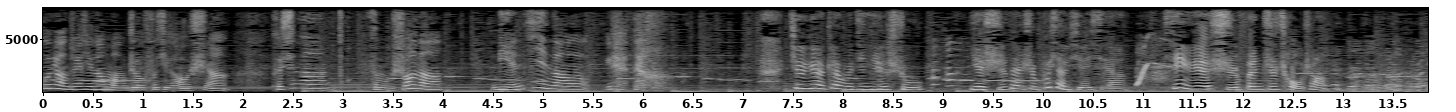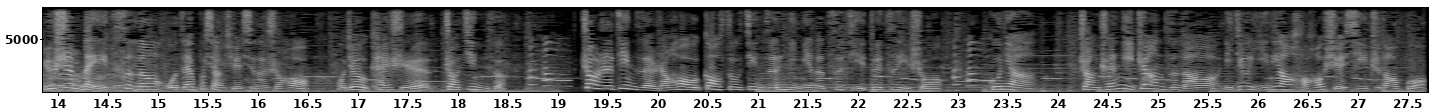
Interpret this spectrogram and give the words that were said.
姑娘最近呢忙着复习考试啊，可是呢，怎么说呢，年纪呢越大，就越看不进去书，也实在是不想学习啊，心里面十分之惆怅。于是每一次呢，我在不想学习的时候，我就开始照镜子，照着镜子，然后告诉镜子里面的自己，对自己说：“姑娘，长成你这样子呢，你就一定要好好学习，知道不？”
